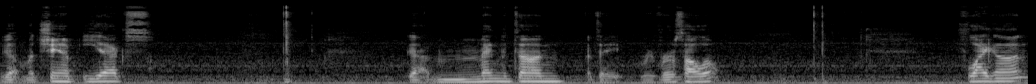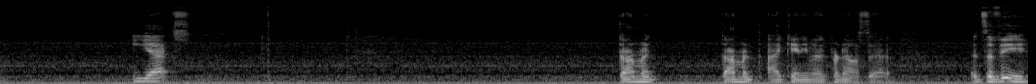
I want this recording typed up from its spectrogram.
We got Machamp EX. Got Magneton, that's a reverse hollow. Flygon EX. Dharma, Dharma, I can't even pronounce that. It's a V.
